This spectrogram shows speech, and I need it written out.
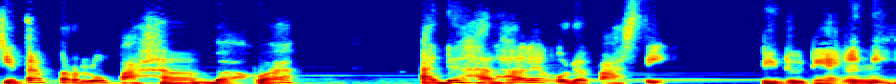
kita perlu paham bahwa ada hal-hal yang udah pasti di dunia ini.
